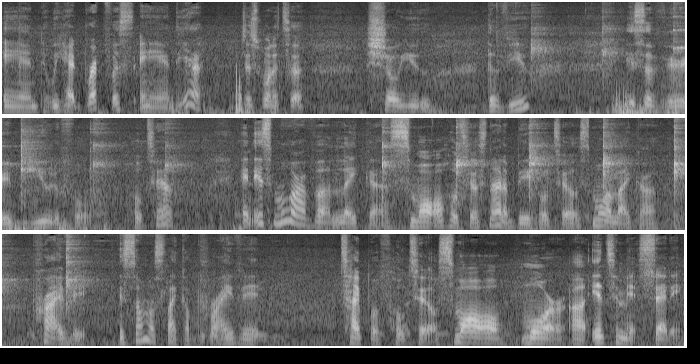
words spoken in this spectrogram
and we had breakfast and yeah, just wanted to show you the view. It's a very beautiful hotel. And it's more of a like a small hotel. It's not a big hotel. It's more like a private. It's almost like a private type of hotel. Small, more uh, intimate setting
